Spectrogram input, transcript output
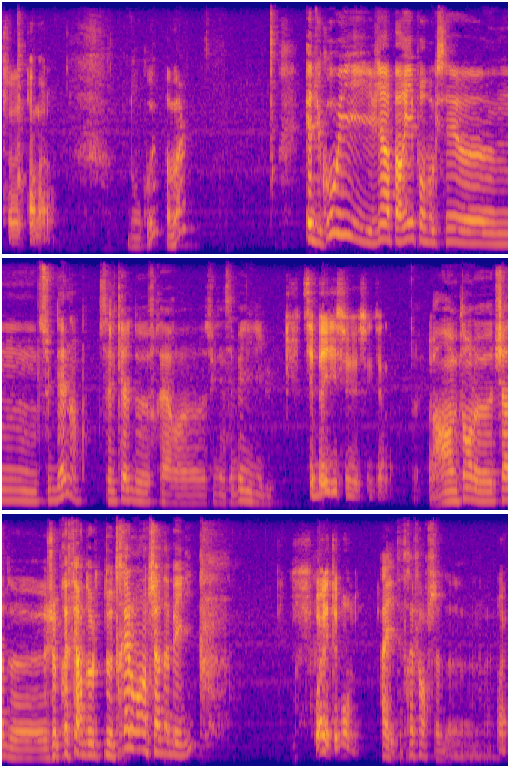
Ça va être pas mal. Donc oui, pas mal. Et du coup, oui, il vient à Paris pour boxer Sugden. C'est lequel de frère euh, Sugden C'est Bailey, lui. C'est Bailey, Xen. Alors, en même temps, le Chad, euh, je préfère de, de très loin Chad à Bailey. Ouais, il était bon, lui. Ah, il était très fort, Chad. euh, Ouais. ouais.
